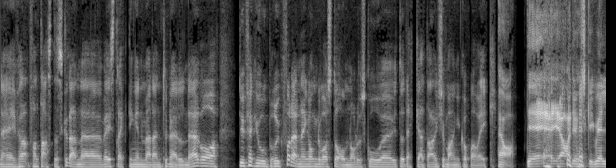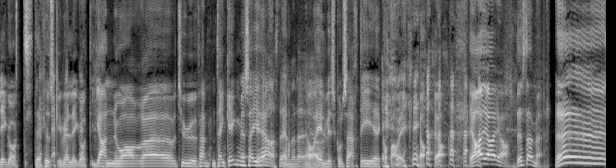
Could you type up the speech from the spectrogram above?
den er fa- fantastisk, den eh, veistrekningen med den tunnelen der. Og du fikk jo bruk for den en gang det var storm når du skulle eh, ut og dekke et arrangement i Kopervik. Ja, det, ja, det husker jeg veldig godt. Det husker jeg veldig godt. Januar eh, 2015, tenker jeg vi sier her. Ja, stemmer det, Ja, ja. Elvis-konsert i Kopervik. Ja, ja. ja, ja, ja, det stemmer. Eh,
